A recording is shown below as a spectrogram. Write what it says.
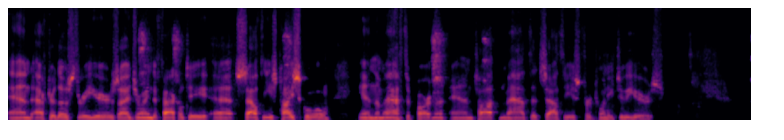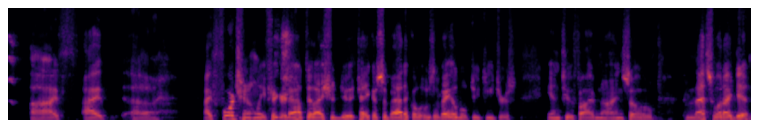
And after those three years, I joined the faculty at Southeast High School in the math department and taught math at Southeast for 22 years. I, I, uh, I fortunately figured out that I should do, take a sabbatical. It was available to teachers in 259. So that's what I did.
